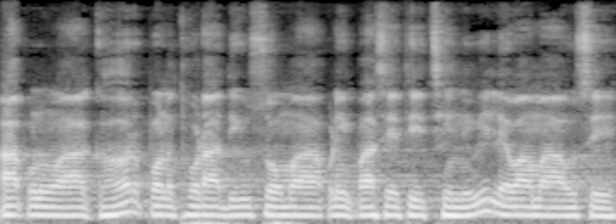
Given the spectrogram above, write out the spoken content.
આપણું આ ઘર પણ થોડા દિવસોમાં આપણી પાસેથી છીનવી લેવામાં આવશે.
